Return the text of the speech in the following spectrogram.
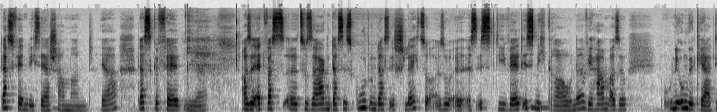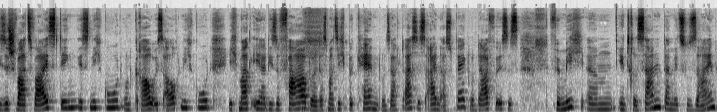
Das fände ich sehr charmant, ja, das gefällt mir. Also etwas äh, zu sagen, das ist gut und das ist schlecht. So, also äh, es ist, die Welt ist nicht grau. Ne? Wir haben also nee, umgekehrt, dieses Schwarz-Weiß-Ding ist nicht gut und Grau ist auch nicht gut. Ich mag eher diese Farbe, dass man sich bekennt und sagt, das ist ein Aspekt und dafür ist es für mich ähm, interessant, damit zu sein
